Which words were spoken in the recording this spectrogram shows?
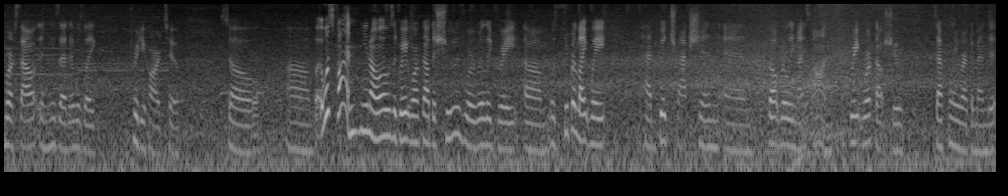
works out and he said it was like pretty hard too. So um, but it was fun. You know, it was a great workout. The shoes were really great. Um, was super lightweight, had good traction, and felt really nice on. Great workout shoe. Definitely recommend it.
